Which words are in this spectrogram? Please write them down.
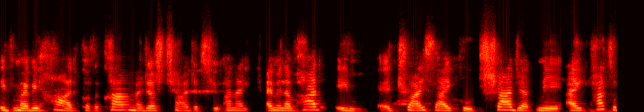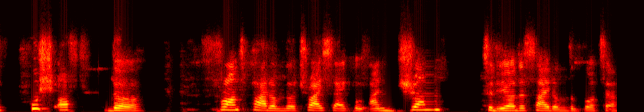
it might be hard because the car might just charge at you. And I, I mean, I've had a, a tricycle charge at me. I had to push off the front part of the tricycle and jump to the other side of the gutter.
